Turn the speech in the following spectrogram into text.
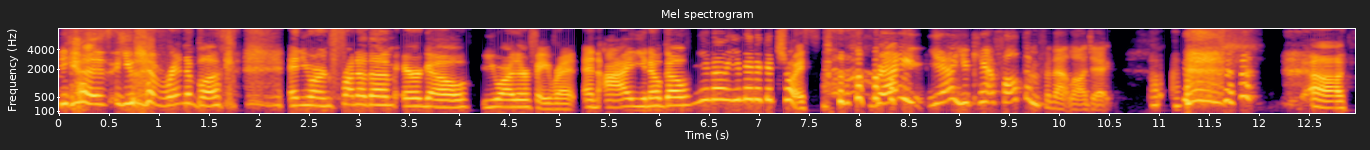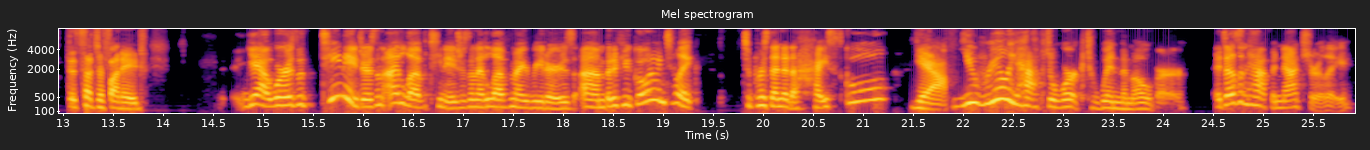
because you have written a book and you are in front of them ergo you are their favorite. And i you know go you know you made a good choice. Right yeah you can't fault them for that logic. Uh it's such a fun age yeah whereas with teenagers and i love teenagers and i love my readers um, but if you go into like to present at a high school yeah. you really have to work to win them over. It doesn't happen naturally.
